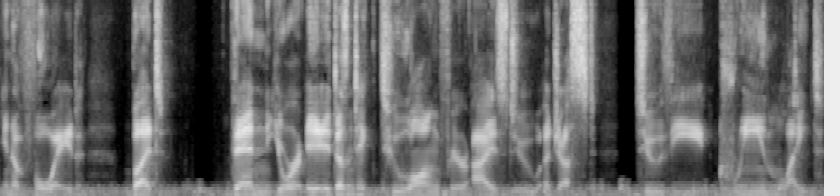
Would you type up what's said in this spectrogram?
in a void, but then your it doesn't take too long for your eyes to adjust to the green light.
